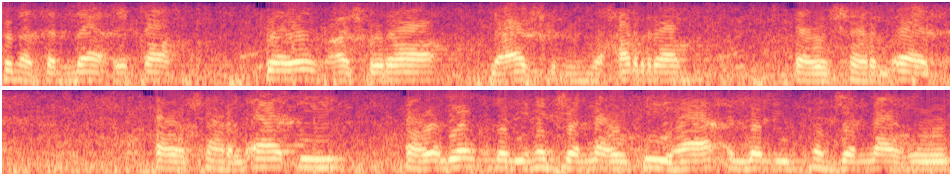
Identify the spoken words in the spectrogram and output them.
سنة لاحقة. ويوم عاشوراء العاشر المحرم فهو الشهر الآتي. فهو الشهر الآتي فهو اليوم الذي نجى الله فيها الذي نجى الله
